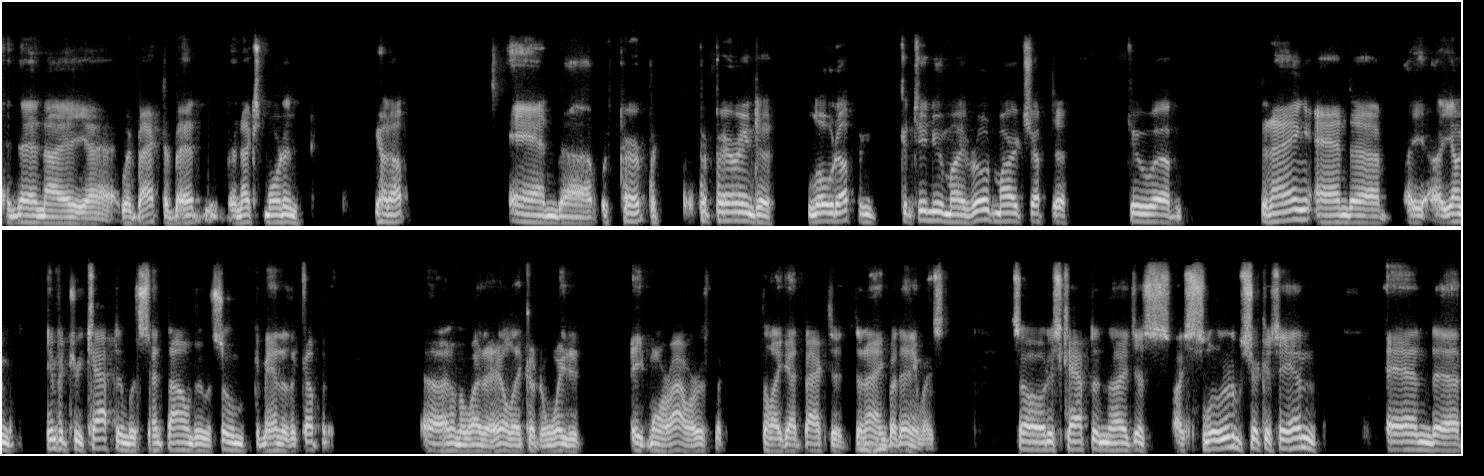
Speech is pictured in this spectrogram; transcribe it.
and then I uh, went back to bed. The next morning, got up and uh, was pre- pre- preparing to load up and continue my road march up to to um, Da Nang, and uh, a, a, young infantry captain was sent down to assume command of the company. Uh, I don't know why the hell they couldn't have waited eight more hours, but till I got back to Da Nang. Mm-hmm. But anyways, so this captain, I just I saluted him, shook his hand, and uh,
